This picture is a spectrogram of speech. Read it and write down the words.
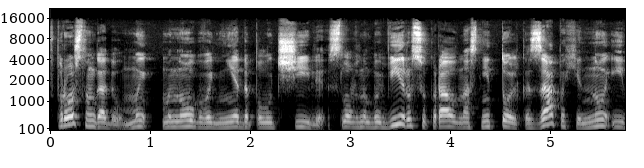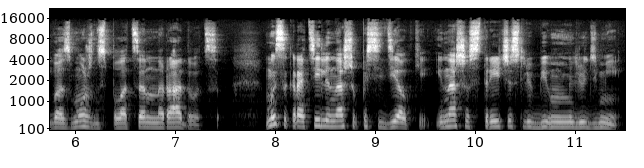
В прошлом году мы многого недополучили, словно бы вирус украл у нас не только запахи, но и возможность полноценно радоваться. Мы сократили наши посиделки и наши встречи с любимыми людьми.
